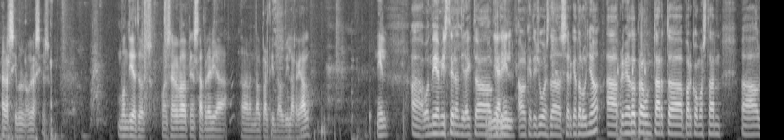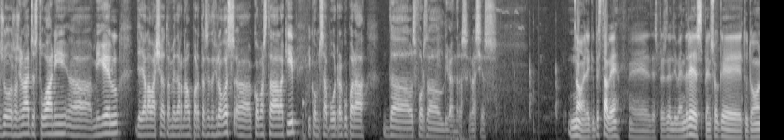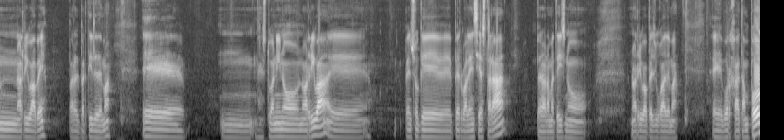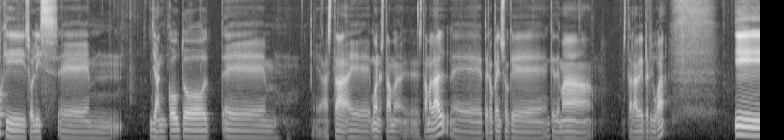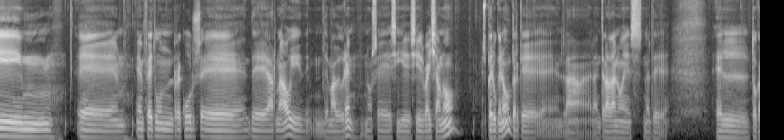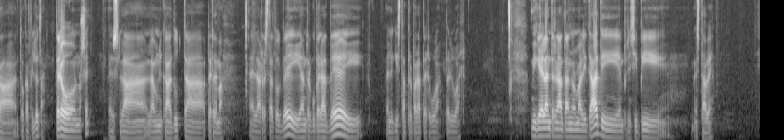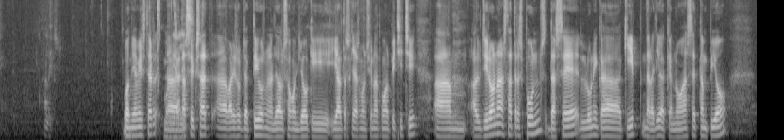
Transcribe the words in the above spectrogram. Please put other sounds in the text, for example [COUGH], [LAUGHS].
Ara sí, Bruno, gràcies. Bon dia a tots. Començaré la premsa prèvia davant del partit del Villarreal. Nil. Uh, bon dia, míster, en directe bon que Nil. al que t'hi jugues de Ser Catalunya. Uh, primer de tot, preguntar-te per com estan uh, els jugadors lesionats, Estuani, uh, Miguel, i allà la baixa també d'Arnau per targetes grogues, uh, com està l'equip i com s'ha pogut recuperar de l'esforç del divendres. Gràcies. No, l'equip està bé. Eh, després del divendres penso que tothom arriba bé per al partit de demà. Eh, mm, Estuani no, no arriba, eh, penso que per València estarà, però ara mateix no, no arriba per jugar demà. Eh, Borja tampoc i Solís. Eh, Jan Couto eh, està, eh, bueno, està, ma- està malalt, eh, però penso que, que demà estarà bé per jugar. I eh, hem fet un recurs eh, d'Arnau i de- demà veurem. No sé si, si es baixa o no, espero que no, perquè l'entrada no és, no és de... El toca, toca pilota. Però no sé, és l'única dubte per demà. Eh, La resta tot bé i han recuperat bé i l'equip està preparat per jugar. Per jugar. Miguel ha entrenat amb normalitat i en principi està bé. Bon dia, míster. Bon dia, Eh, T'has fixat eh, diversos objectius, més enllà del segon lloc i, i altres que ja has mencionat, com el Pichichi. Um, el Girona està a 3 punts de ser l'únic equip de la Lliga que no ha estat campió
